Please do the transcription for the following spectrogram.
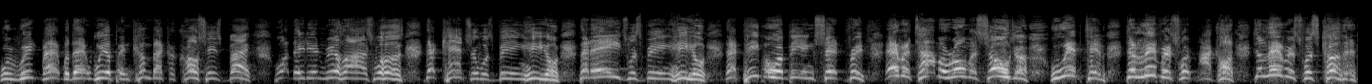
would whip back with that whip and come back across his back, what they didn't realize was that cancer was being healed, that AIDS was being healed, that people were being set free. Every time a Roman soldier whipped him, deliverance was, my God, deliverance was coming.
